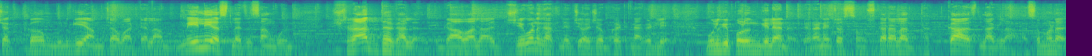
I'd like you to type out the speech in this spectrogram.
चक्क मुलगी आमच्या वाट्याला मेली असल्याचं सांगून श्राद्ध घालत गावाला जेवण घातल्याची अजब घटना घडली. मुलगी पळून गेल्यानं घराण्याच्या संस्काराला धक्का लागला असं म्हणत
